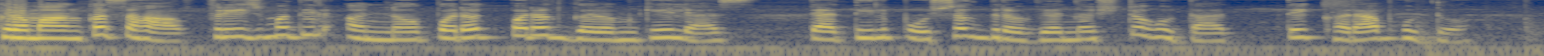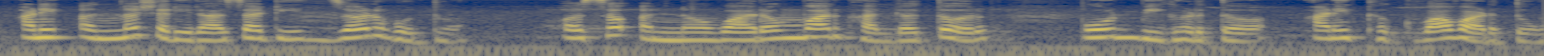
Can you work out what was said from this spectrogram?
क्रमांक सहा. फ्रीजमधील अन्न परत परत गरम केल्यास त्यातील पोषक द्रव्य नष्ट होतात ते खराब होतं आणि अन्न शरीरासाठी जड होतं. असं अन्न वारंवार खाल्लं तर पोट बिघडतं आणि थकवा वाढतो.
